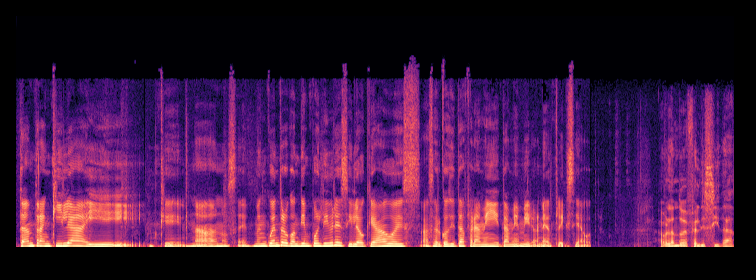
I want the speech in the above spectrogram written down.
tan tranquila y que nada, no sé. Me encuentro con tiempos libres y lo que hago es hacer cositas para mí y también miro Netflix y hago Hablando de felicidad,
